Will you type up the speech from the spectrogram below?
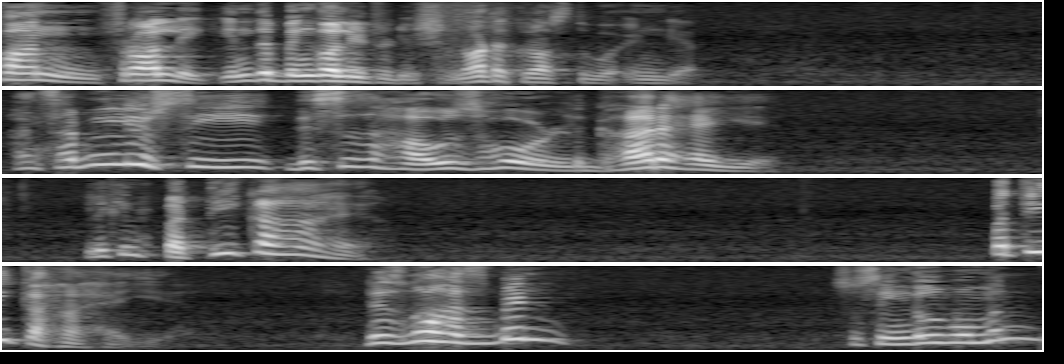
fun, frolic in the Bengali tradition, not across the world, India. And suddenly you see this is a household, घर है ये लेकिन पति कहाँ है पति कहाँ है ये? There is no husband so single woman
